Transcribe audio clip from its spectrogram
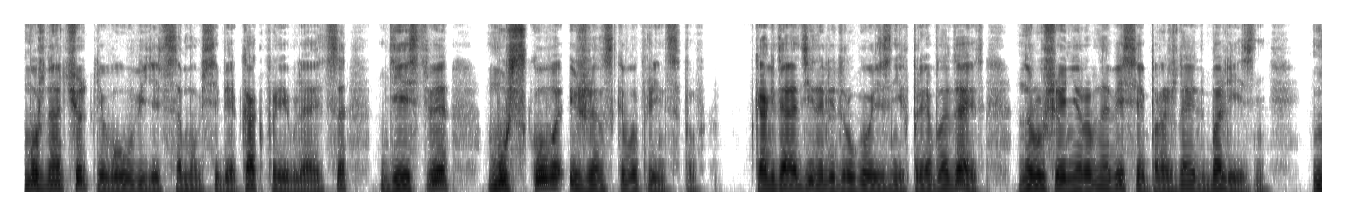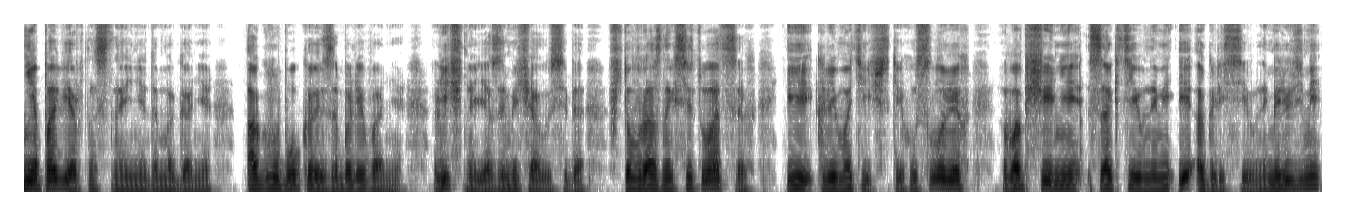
Можно отчетливо увидеть в самом себе, как проявляется действие мужского и женского принципов. Когда один или другой из них преобладает, нарушение равновесия порождает болезнь, не поверхностное недомогание, а глубокое заболевание. Лично я замечал у себя, что в разных ситуациях и климатических условиях в общении с активными и агрессивными людьми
